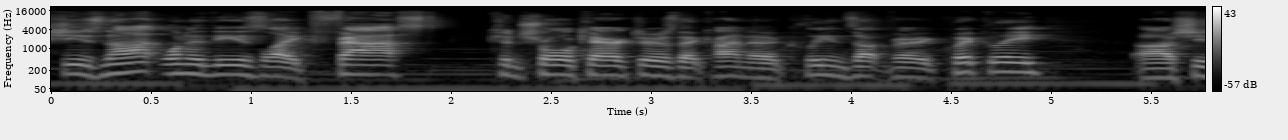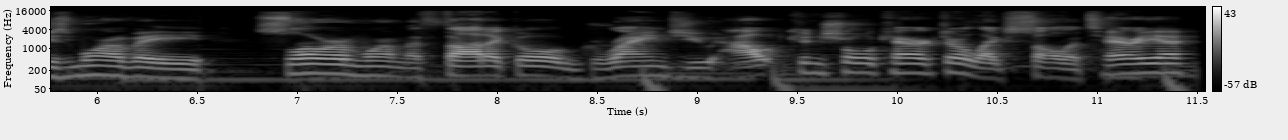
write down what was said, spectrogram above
She's not one of these like fast control characters that kind of cleans up very quickly. Uh, she's more of a slower, more methodical, grind you out control character like Solitaria.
